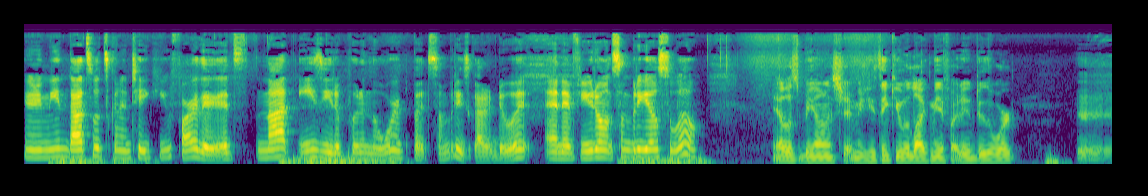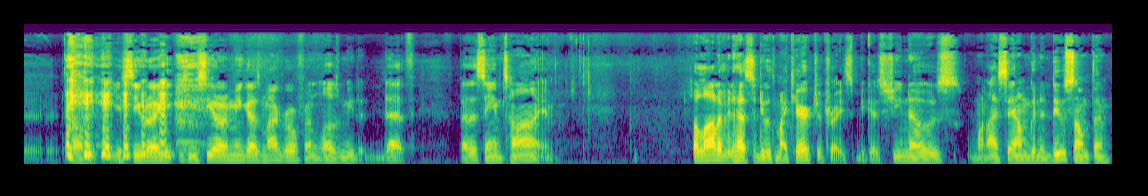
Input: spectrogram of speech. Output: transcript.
You know what I mean? That's what's gonna take you farther. It's not easy to put in the work, but somebody's gotta do it. And if you don't, somebody else will. Yeah, let's be honest, Jamie. Do you think you would like me if I didn't do the work? You see what I you see what I mean, guys? My girlfriend loves me to death. But at the same time, a lot of it has to do with my character traits because she knows when I say I'm going to do something,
